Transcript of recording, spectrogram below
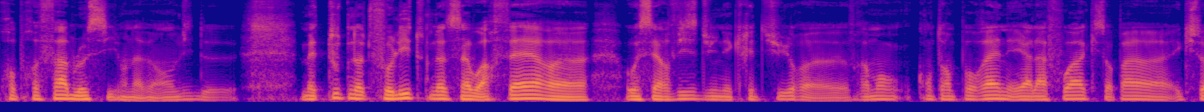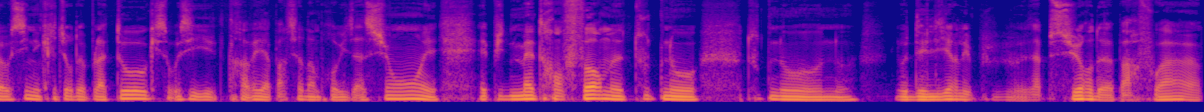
propre fable aussi. On avait envie de mettre toute notre folie, tout notre savoir-faire euh, au service d'une écriture euh, vraiment contemporaine et à la fois qui soit pas qui soit aussi une écriture de plateau, qui soit aussi travaillée à partir d'improvisation et et puis de mettre en forme toutes nos, toutes nos, nos, délires les plus absurdes parfois.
